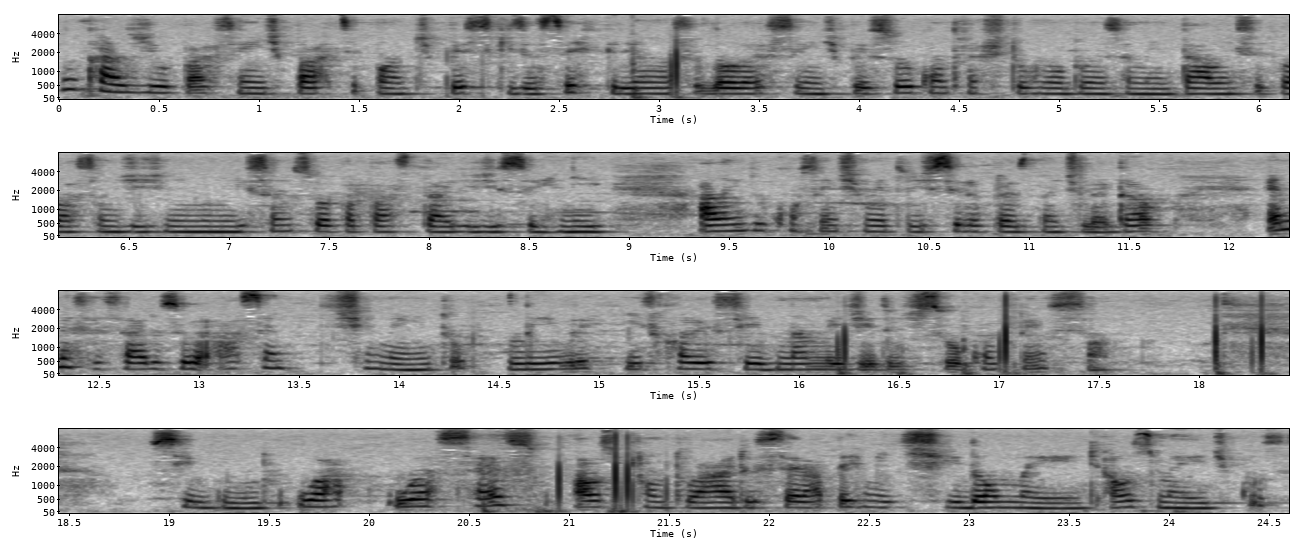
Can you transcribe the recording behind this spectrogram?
No caso de o paciente participante de pesquisa ser criança, adolescente, pessoa com transtorno ou doença mental em situação de diminuição de sua capacidade de discernir, além do consentimento de seu representante legal, é necessário seu assentimento livre e esclarecido na medida de sua compreensão. Segundo, o, acesso aos prontuários será permitido ao aos médicos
